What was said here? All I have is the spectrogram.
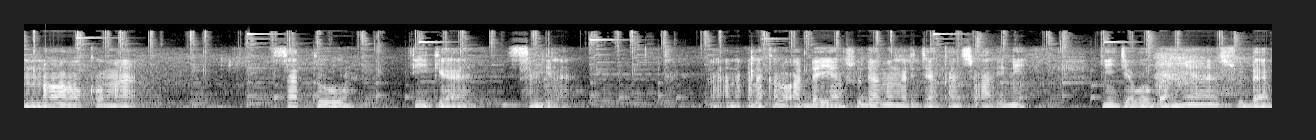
0,139 nah anak-anak kalau ada yang sudah mengerjakan soal ini ini jawabannya sudah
